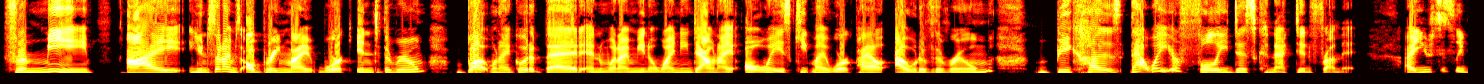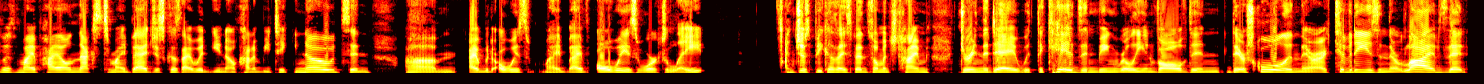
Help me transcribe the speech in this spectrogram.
For me, I, you know, sometimes I'll bring my work into the room, but when I go to bed and when I'm, you know, winding down, I always keep my work pile out of the room because that way you're fully disconnected from it. I used to sleep with my pile next to my bed just because I would, you know, kind of be taking notes and um, I would always, I, I've always worked late just because I spend so much time during the day with the kids and being really involved in their school and their activities and their lives that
